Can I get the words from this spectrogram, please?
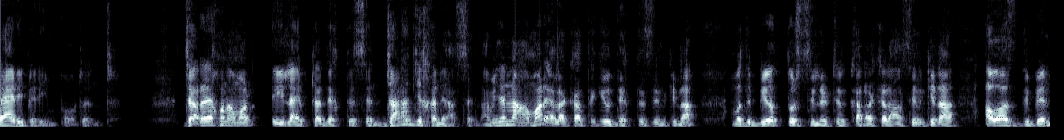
very very important যারা এখন আমার এই লাইভটা দেখতেছেন যারা যেখানে আছেন আমি জানি আমার এলাকা থেকেও দেখতেছেন কিনা আমাদের বৃহত্তর সিলেটের কারা কারা আছেন কিনা আওয়াজ দিবেন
